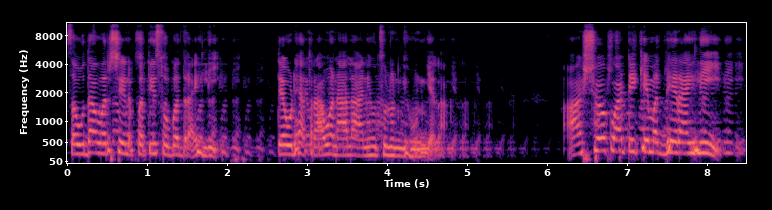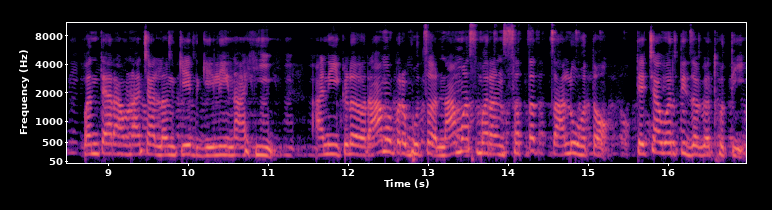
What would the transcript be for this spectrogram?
चौदा वर्षे पती सोबत राहिली. तेवढ्यात रावण आला आणि उचलून घेऊन गेला. अशोक वाटिकेमध्ये राहिली पण त्या रावणाच्या लंकेत गेली नाही. आणि इकडं रामप्रभूचं नामस्मरण सतत चालू होतं. त्याच्यावरती जगत होती.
